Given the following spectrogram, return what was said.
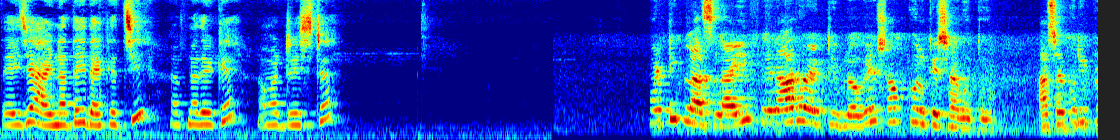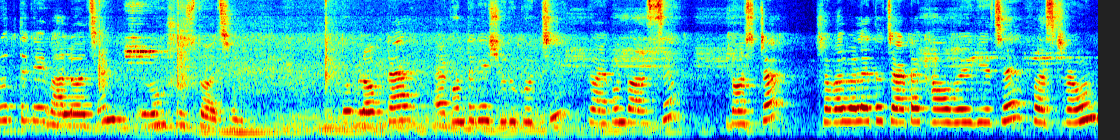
তো এই যে আয়নাতেই দেখাচ্ছি আপনাদেরকে আমার ড্রেসটা। ফর্টি প্লাস লাইফ এর আরও একটি ব্লগে সকলকে স্বাগত। আশা করি প্রত্যেকেই ভালো আছেন এবং সুস্থ আছেন। তো ব্লগটা এখন থেকেই শুরু করছি। তো এখন বাজছে দশটা সকালবেলায় তো চাটা খাওয়া হয়ে গিয়েছে ফার্স্ট রাউন্ড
